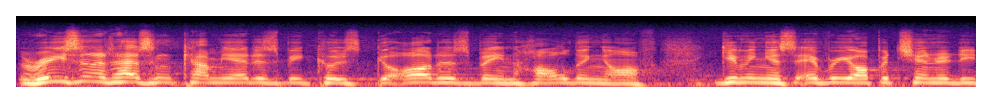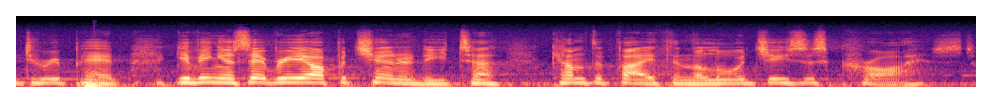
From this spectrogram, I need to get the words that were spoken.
The reason it hasn't come yet is because God has been holding off, giving us every opportunity to repent, giving us every opportunity to come to faith in the Lord Jesus Christ.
